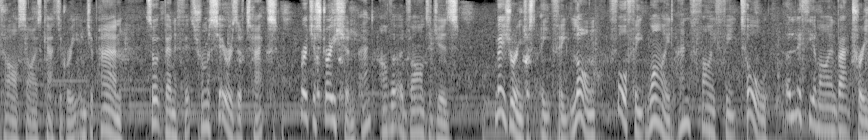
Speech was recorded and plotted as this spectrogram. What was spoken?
car size category in Japan, so it benefits from a series of tax, registration, and other advantages. Measuring just 8 feet long, 4 feet wide, and 5 feet tall, a lithium ion battery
